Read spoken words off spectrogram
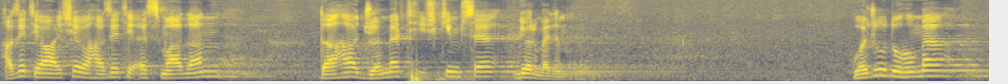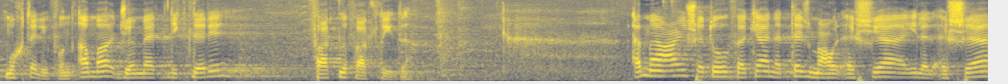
Hazreti Ayşe ve Hazreti Esma'dan daha cömert hiç kimse görmedim. Vücuduhuma muhtelifun ama cömertlikleri farklı farklıydı. أما عائشة فكانت تجمع الأشياء إلى الأشياء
